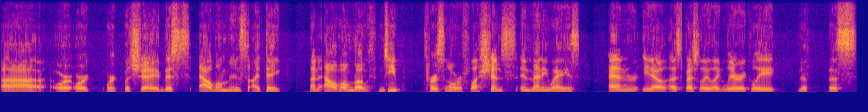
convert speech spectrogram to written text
uh or or or cliche this album is i think an album of deep personal reflections in many ways and you know especially like lyrically this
